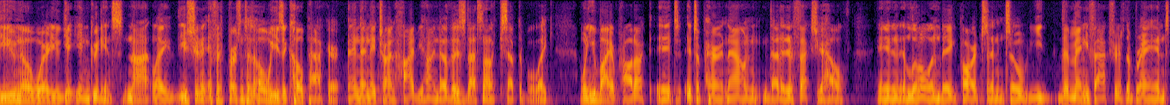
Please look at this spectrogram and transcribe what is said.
do you know where you get your ingredients? Not like you shouldn't. If a person says, "Oh, we use a co-packer," and then they try and hide behind others, that's not acceptable. Like when you buy a product, it's it's apparent now that it affects your health in little and big parts, and so you, the manufacturers, the brands,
